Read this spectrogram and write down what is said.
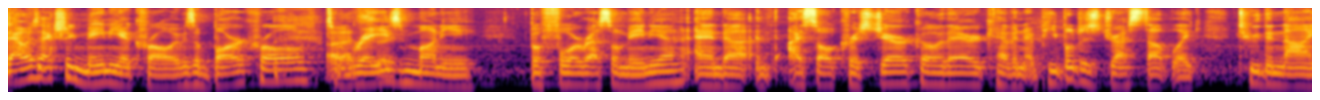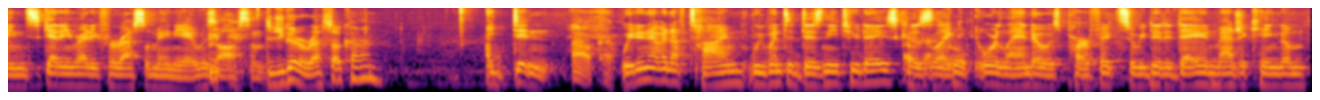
that was actually Mania Crawl. It was a bar crawl to Oh, raise sick. money before WrestleMania, and uh, I saw Chris Jericho there, Kevin. People just dressed up like to the nines, getting ready for WrestleMania. It was awesome. Did you go to WrestleCon? I didn't. Oh, okay. We didn't have enough time. We went to Disney two days because Okay, like cool. Orlando was perfect. So we did a day in Magic Kingdom,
